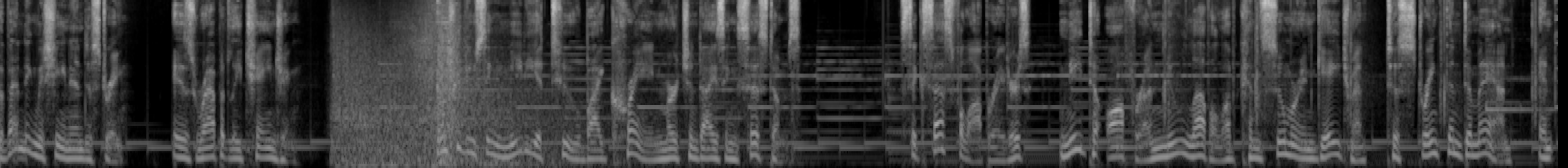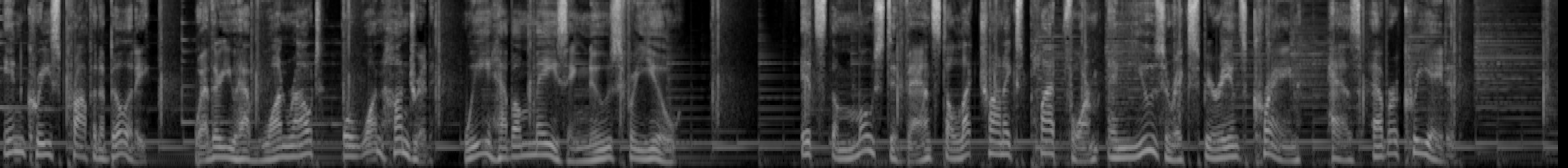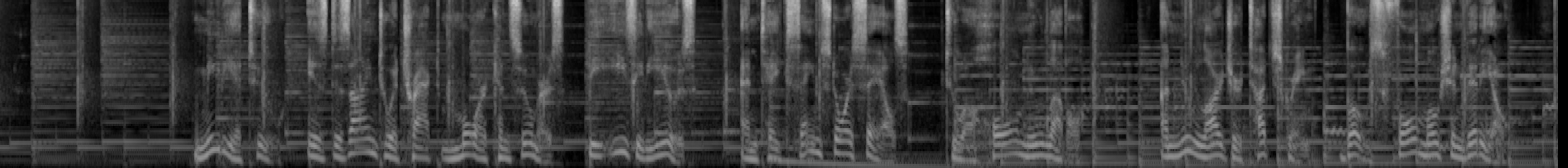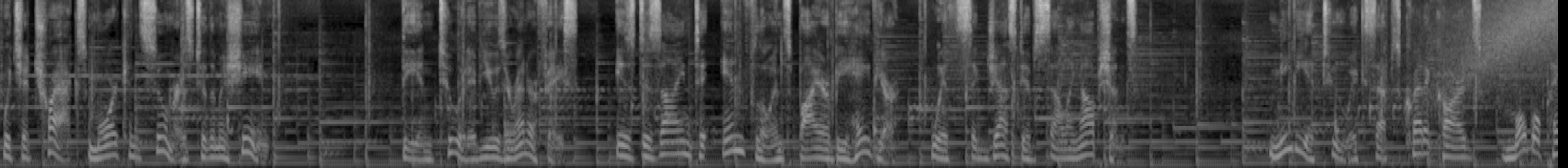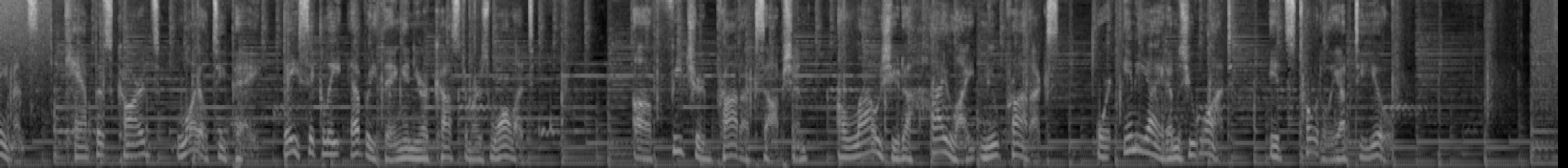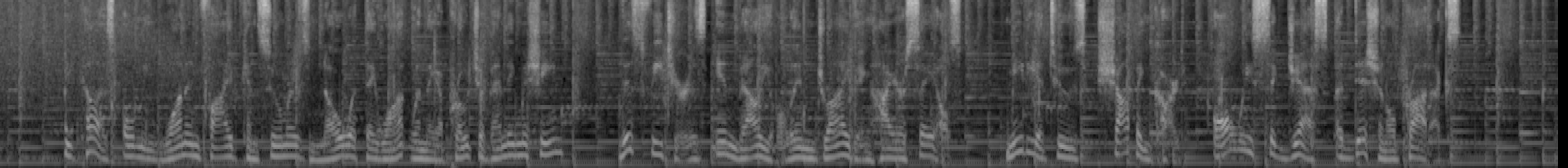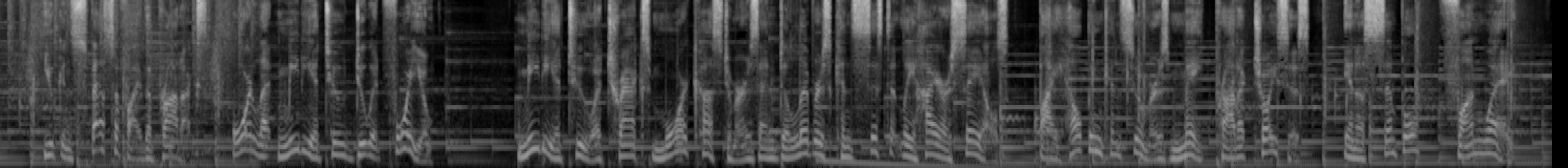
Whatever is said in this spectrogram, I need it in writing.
The vending machine industry is rapidly changing. Introducing Media 2 by Crane Merchandising Systems. Successful operators need to offer a new level of consumer engagement to strengthen demand and increase profitability. Whether you have one route or 100, we have amazing news for you. It's the most advanced electronics platform and user experience Crane has ever created. Media 2 is designed to attract more consumers, be easy to use, and take same-store sales to a whole new level. A new larger touchscreen boasts full motion video, which attracts more consumers to the machine. The intuitive user interface is designed to influence buyer behavior with suggestive selling options. Media 2 accepts credit cards, mobile payments, campus cards, loyalty pay, basically everything in your customer's wallet. A featured products option allows you to highlight new products or any items you want. It's totally up to you. Because only one in five consumers know what they want when they approach a vending machine, this feature is invaluable in driving higher sales. Media 2's shopping cart always suggests additional products. You can specify the products or let Media 2 do it for you. Media 2 attracts more customers and delivers consistently higher sales by helping consumers make product choices in a simple, fun way.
